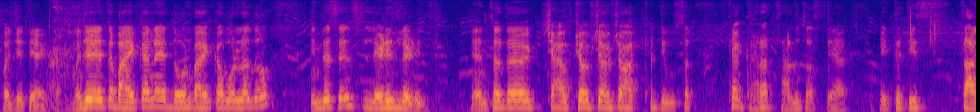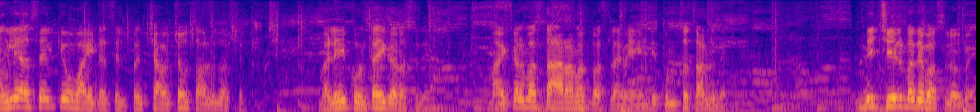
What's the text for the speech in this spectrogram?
फजिती ऐका म्हणजे तर बायका नाही दोन बायका बोलला तो in the sense ladies ladies यांचं तर चाव चाव चाव चाव अख्ख्या दिवसा अख्ख्या घरात चालूच असते यार. एक तर ती चांगली असेल किंवा वाईट असेल पण चाव चाव चालूच असेल. भलेही कोणताही घर असू दे. मायकल मस्त आरामात बसला भाई तुमचं चालू द्या. मी चिलमध्ये बसलो भाई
